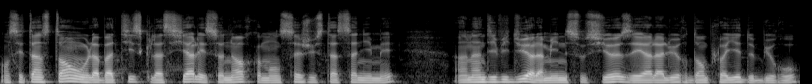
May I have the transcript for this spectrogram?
En cet instant où la bâtisse glaciale et sonore commençait juste à s'animer, un individu à la mine soucieuse et à l'allure d'employé de bureau,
